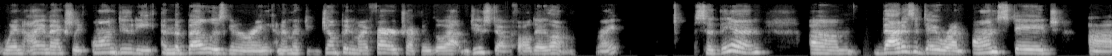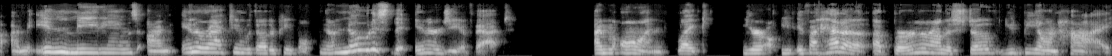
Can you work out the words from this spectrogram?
when I am actually on duty and the bell is going to ring and I'm going to have to jump in my fire truck and go out and do stuff all day long, right? So then um, that is a day where I'm on stage, uh, I'm in meetings, I'm interacting with other people. Now, notice the energy of that. I'm on, like you're if i had a, a burner on the stove you'd be on high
